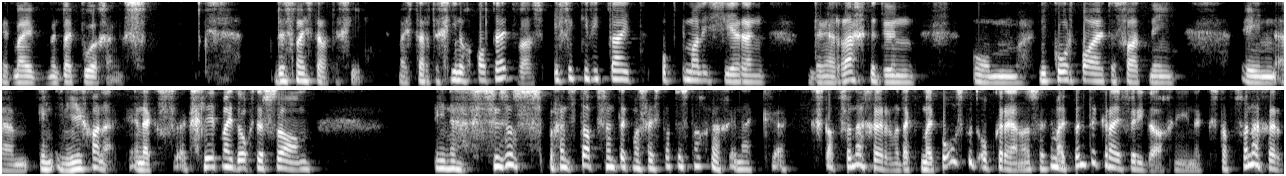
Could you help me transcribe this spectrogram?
met my met my pogings. Dis my strategie. My strategie nog altyd was effektiwiteit, optimalisering, dinge reg te doen om nie kort paaie te vat nie. En ehm um, en en hier gaan ek en ek ek sleep my dogter saam en uh, soos ons begin stap vind ek maar sy stap te stadig en ek ek stap vinniger want ek my pols moet opkry en ons het nie my punte kry vir die dag nie en ek stap vinniger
